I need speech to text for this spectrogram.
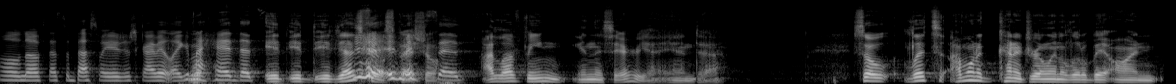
I don't know if that's the best way to describe it. Like in my head, that's it it, it does feel It makes special. sense. I love being in this area, and uh, so let's. I want to kind of drill in a little bit on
